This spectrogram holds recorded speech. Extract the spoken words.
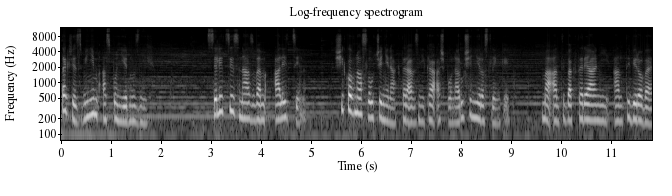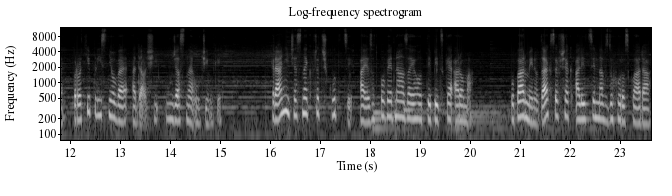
takže zmíním aspoň jednu z nich. Silici s názvem alicin. Šikovná sloučenina, která vzniká až po narušení rostlinky. Má antibakteriální, antivirové, protiplísňové a další úžasné účinky. Chrání česnek před škůdci a je zodpovědná za jeho typické aroma. Po pár minutách se však alicin na vzduchu rozkládá,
